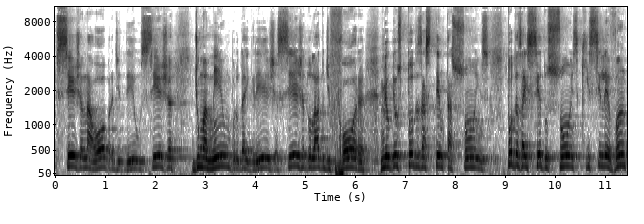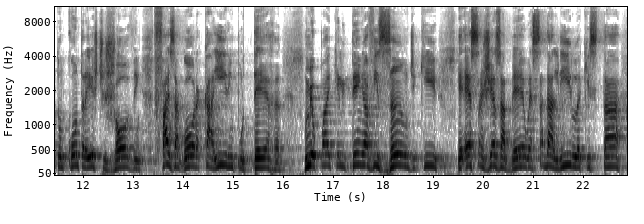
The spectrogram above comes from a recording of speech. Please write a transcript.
seja na obra de Deus, seja de uma membro da igreja, seja do lado de fora. Meu Deus, todas as tentações, todas as seduções que se levantam contra este jovem, faz agora caírem por terra meu pai, que ele tenha a visão de que essa Jezabel, essa Dalila que está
